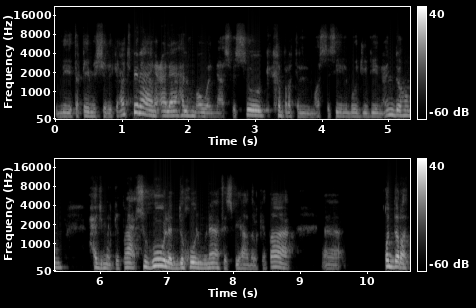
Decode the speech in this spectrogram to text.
لتقييم الشركات بناء على هل هم أول ناس في السوق، خبرة المؤسسين الموجودين عندهم، حجم القطاع، سهولة دخول منافس في هذا القطاع، آه، قدرة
